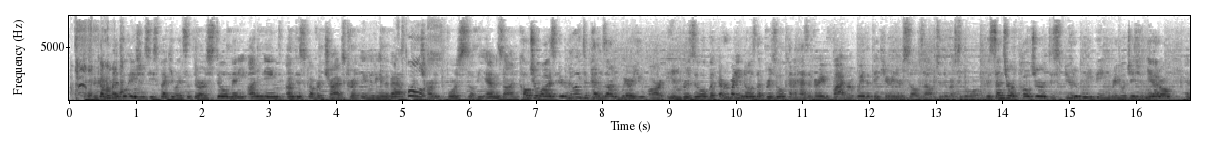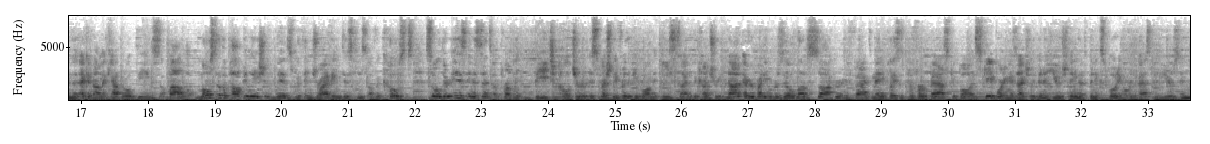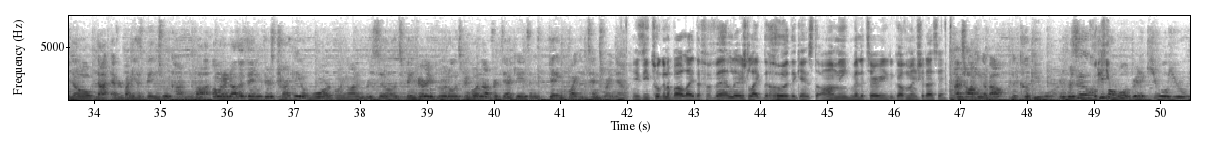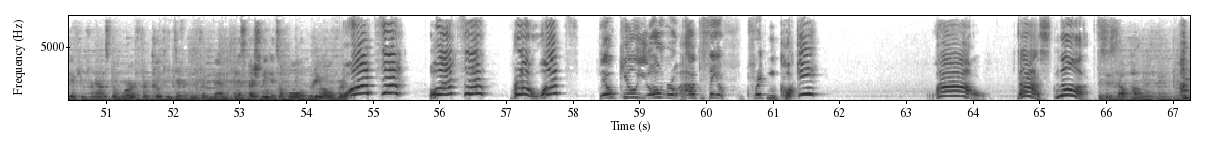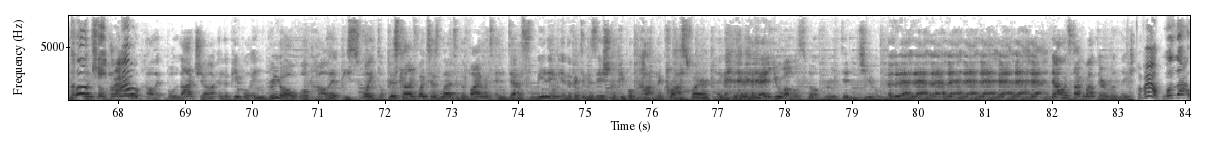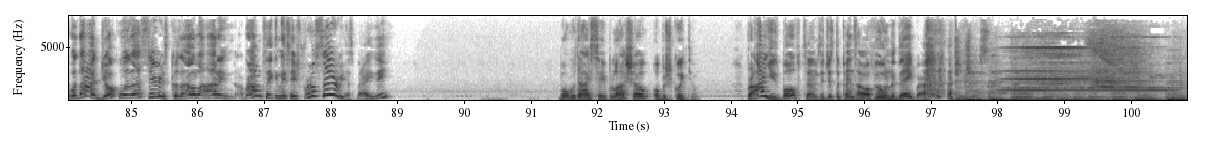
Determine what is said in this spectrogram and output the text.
The governmental agency speculates that there are still many unnamed, undiscovered tribes currently living in the vast, uncharted forests of the Amazon. Culture wise, it really depends on where you are in Brazil, but everybody knows that Brazil kind of has a very vibrant way that they carry themselves out to the rest of the world. The center of culture, disputably, being Rio de Janeiro, and the economic capital being Sao Paulo. Most of the population lives within driving distance of the coasts, so there is, in a sense, a prevalent beach culture, especially for the people on the east side of the country. Not everybody in Brazil loves soccer. In fact, many places prefer basketball, and skateboarding has actually been a huge thing that's been exploding over the past few years. And no, not everybody has been to a carnival. Oh, and another thing, there's currently a war going on in Brazil. It's been very brutal. It's been going on for decades, and it's getting quite intense right now. Is he talking about like the favelas, like the hood against the army, military, the government, should I say? I'm talking about the cookie war. In Brazil, Cookie people war. will ridicule you if you pronounce the word for cookie differently from them, and especially it's a whole What? What? Bro, what? They'll kill you over how to say a freaking cookie? Wow. That's nuts. This is Sao Paulo thing. A People in cookie, Sao Paulo bro. will call it bolacha, and the people in Rio will call it biscoito. This conflict has led to the violence and deaths, leading in the victimization of people caught in the crossfire. And you almost fell for it, didn't you? now let's talk about their relation. Bro, was that was that a joke? or Was that serious? Cause I, I didn't. Bro, I'm taking this shit real serious, baby. What would I say, bolacha or biscoito? Bro, I use both terms. It just depends how I feel in the day, bro.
